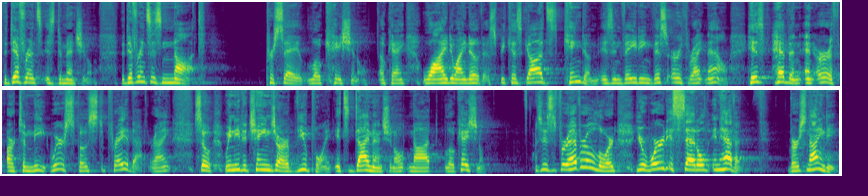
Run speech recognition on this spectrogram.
The difference is dimensional, the difference is not per se locational, okay? Why do I know this? Because God's kingdom is invading this earth right now. His heaven and earth are to meet. We're supposed to pray that, right? So we need to change our viewpoint. It's dimensional, not locational. So this is forever, O Lord, your word is settled in heaven. Verse 90,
